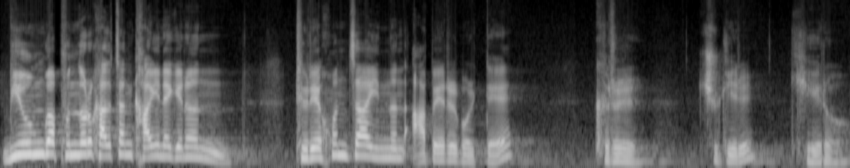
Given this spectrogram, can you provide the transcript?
미움과 분노로 가득 찬 가인에게는 들에 혼자 있는 아벨을 볼 때 그를 죽일 기회로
